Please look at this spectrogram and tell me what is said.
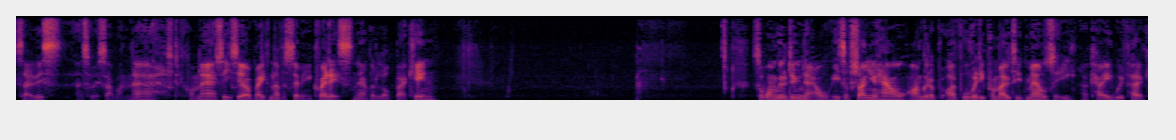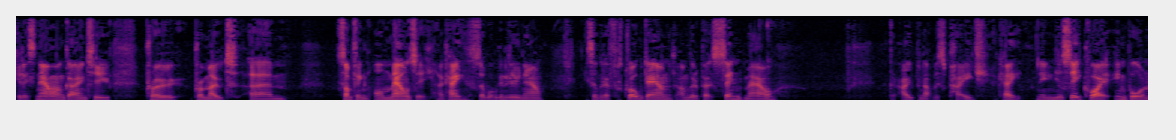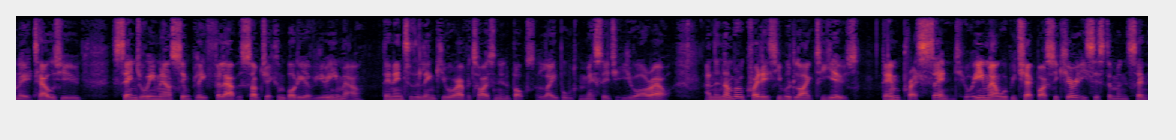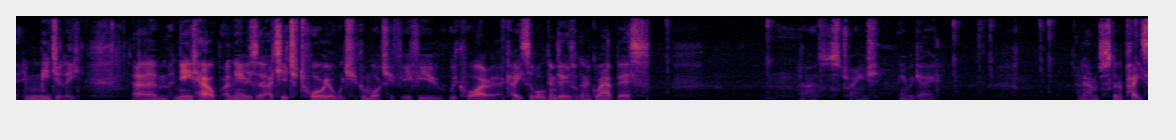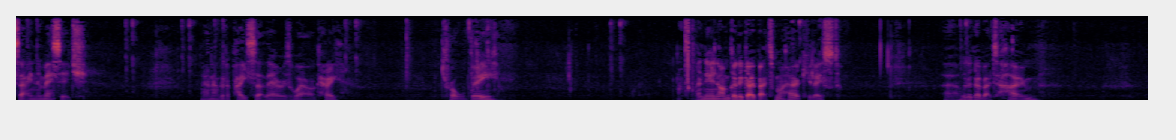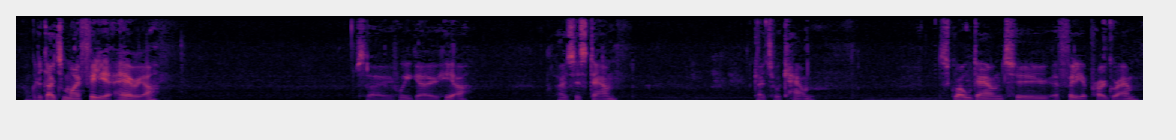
So this, so it's that one there. Let's click on there. So you see I've made another 70 credits. Now I've got to log back in. So what I'm going to do now is I've shown you how I'm going to, I've already promoted Mailsy, okay, with Hercules. Now I'm going to pro, promote um, something on Mailsy, okay. So what we're going to do now is I'm going to scroll down, I'm going to put send mail, open up this page, okay. And you'll see quite importantly, it tells you send your email simply, fill out the subject and body of your email, then enter the link you are advertising in a box labeled message URL and the number of credits you would like to use. then press send. Your email will be checked by security system and sent immediately. Um, need help, and there is actually a tutorial which you can watch if, if you require it. Okay, so what we're going to do is we're going to grab this. Oh, that's strange. Here we go. And I'm just going to paste that in the message. And I'm going to paste that there as well, okay? Control V. And then I'm going to go back to my Hercules. Uh, I'm going to go back to home. I'm going to go to my affiliate area. So if we go here, close this down, go to account, scroll down to affiliate program,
